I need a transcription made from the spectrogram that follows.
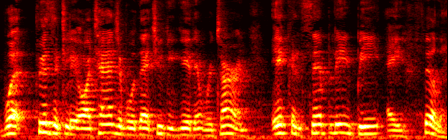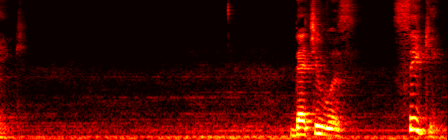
what physically or tangible that you can get in return. It can simply be a feeling that you was seeking.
